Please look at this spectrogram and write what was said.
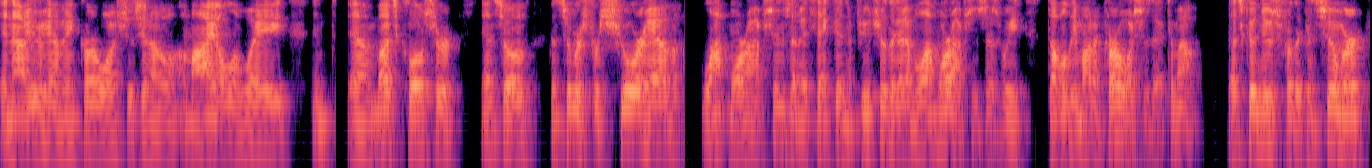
And now you're having car washes, you know, a mile away and uh, much closer. And so consumers for sure have a lot more options. And I think in the future, they're going to have a lot more options as we double the amount of car washes that come out. That's good news for the consumer.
